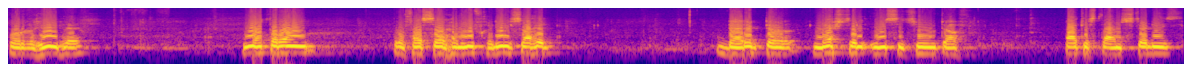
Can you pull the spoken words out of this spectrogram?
اور رحیم ہے۔ محترم پروفیسر حنیف خلیل صاحب، director national institute of Pakistan studies.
